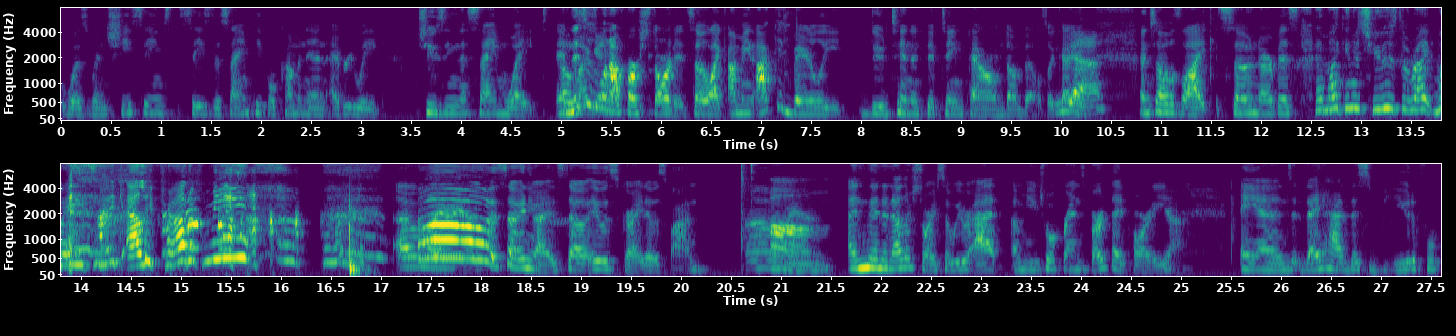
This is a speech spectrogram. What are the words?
was when she seems sees the same people coming in every week choosing the same weight. And Oh this my is when I first started. So like I mean I could barely do 10 and 15 pound dumbbells, okay? Yeah. And so I was like so nervous. Am I gonna choose the right way to make Allie proud of me? Oh Oh, so anyway, so it was great. It was fun. Oh. Um, and then another story. So we were at a mutual friend's birthday party, yeah. And they had this beautiful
